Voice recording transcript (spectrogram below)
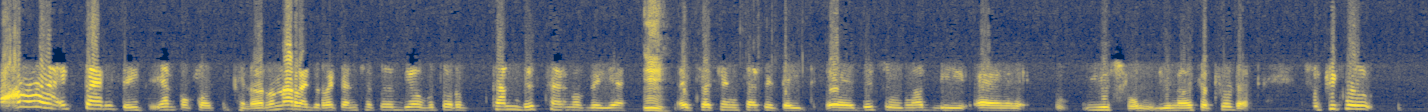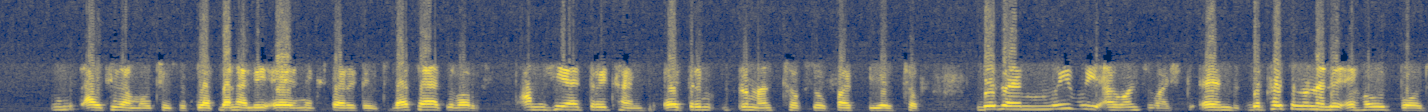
Ah, expiry date ya kokotso phela rona ra di reka ntho tse di a botsa gore come this time of the year Mm. at such and such a date uh, this will not be uh, useful you know it's a product so people ulterior motives it's like banally an expiry date that's why it's about I'm here three times uh, three three months tops or five years tops there's a movie I once watched and the person on a whole board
